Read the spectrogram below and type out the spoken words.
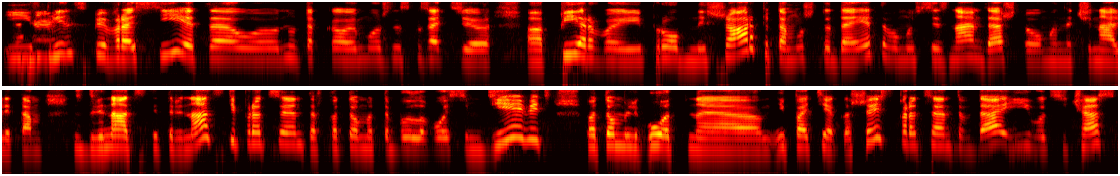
И, mm-hmm. в принципе, в России это, ну, такой, можно сказать, э, а, первый пробный шар, потому что до этого мы все знаем, да, что мы начинали там с 12-13%, потом это было 8-9%, потом льготная ипотека 6%, да, и вот сейчас,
